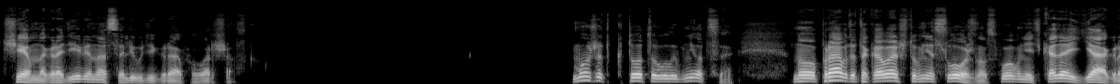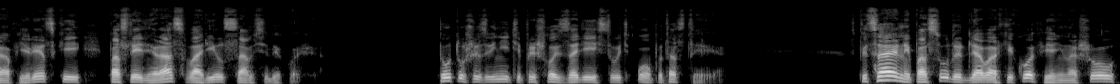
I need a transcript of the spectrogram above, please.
чем наградили нас люди графа Варшавского. Может, кто-то улыбнется, но правда такова, что мне сложно вспомнить, когда я, граф Елецкий, последний раз варил сам себе кофе. Тут уж, извините, пришлось задействовать опыт Астерия. Специальной посуды для варки кофе я не нашел,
